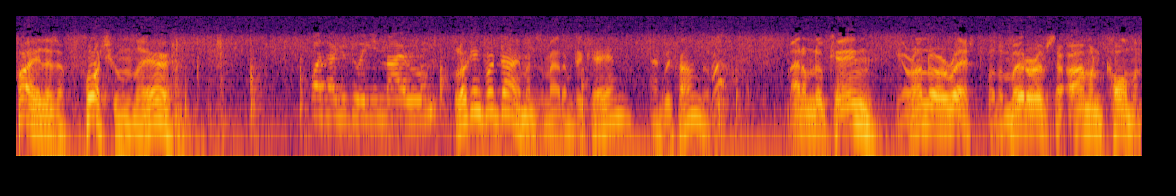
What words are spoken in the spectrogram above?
Why, there's a fortune there. What are you doing in my room? Looking for diamonds, Madame Duquesne, and we found them. Madame Duquesne, you're under arrest for the murder of Sir Armand Coleman.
